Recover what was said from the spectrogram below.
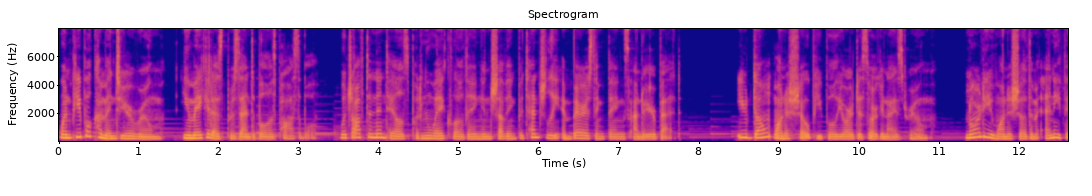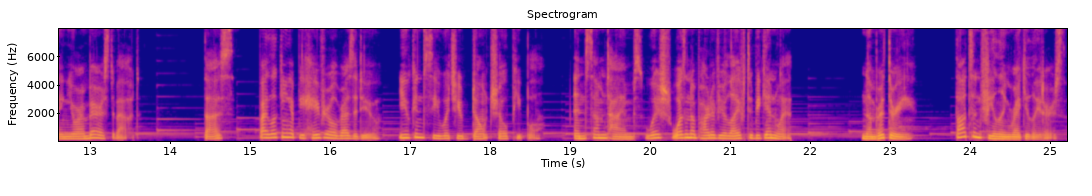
When people come into your room, you make it as presentable as possible, which often entails putting away clothing and shoving potentially embarrassing things under your bed. You don't wanna show people your disorganized room, nor do you wanna show them anything you're embarrassed about. Thus, by looking at behavioral residue, you can see what you don't show people and sometimes wish wasn't a part of your life to begin with. Number three, thoughts and feeling regulators.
